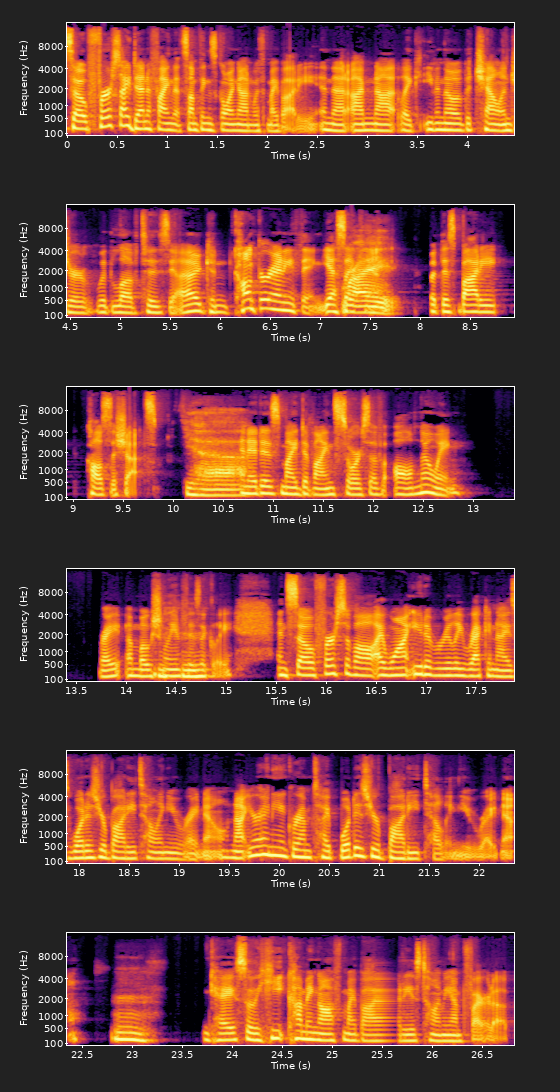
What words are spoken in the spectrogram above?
so first identifying that something's going on with my body and that I'm not like, even though the challenger would love to say, I can conquer anything. Yes, I can. Right. But this body calls the shots Yeah. and it is my divine source of all knowing, right? Emotionally Mhm. and physically. And so first of all, I want you to really recognize what is your body telling you right now? Not your Enneagram type. What is your body telling you right now? Mm. Okay. So the heat coming off my body is telling me I'm fired up.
